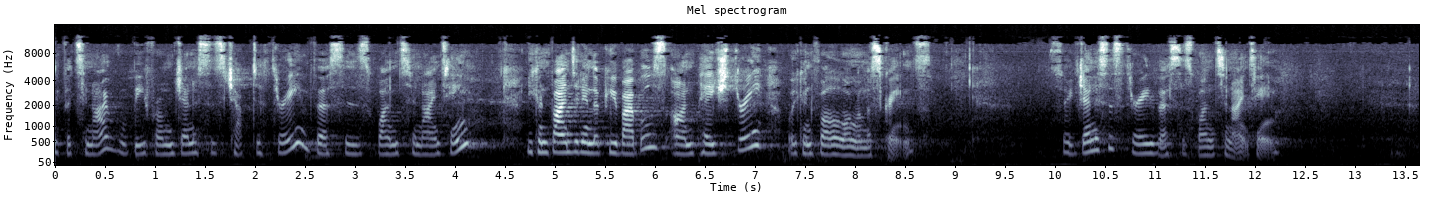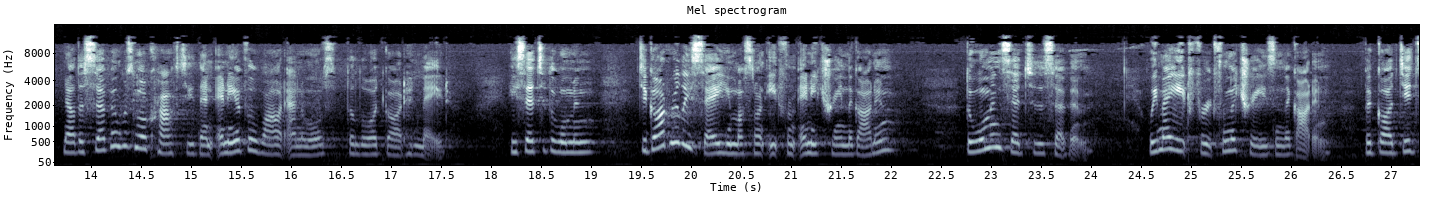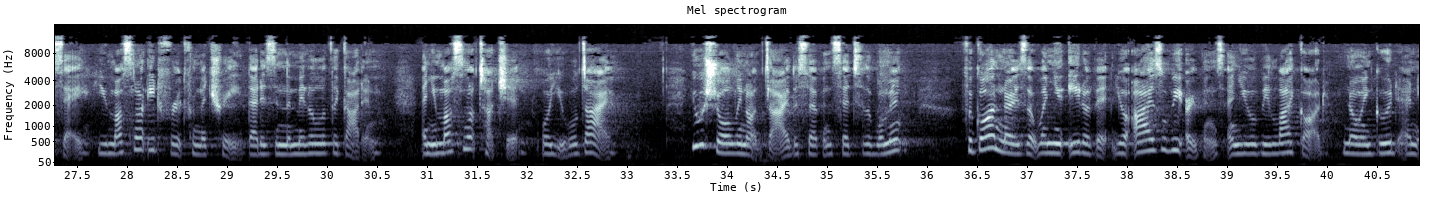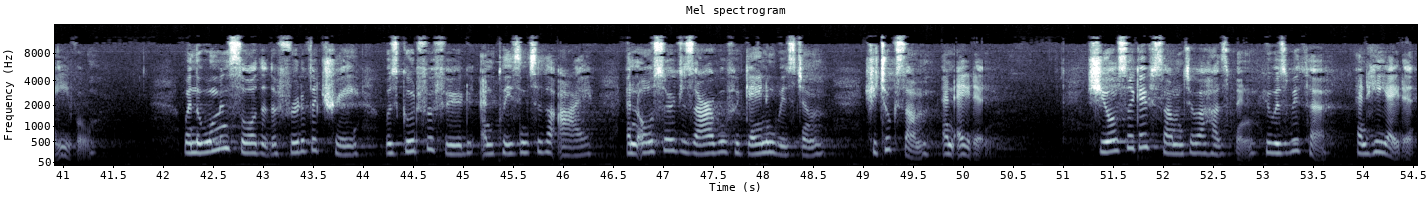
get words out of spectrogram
reading for tonight will be from Genesis chapter 3, verses 1 to 19. You can find it in the Pew Bibles on page 3, or you can follow along on the screens. So, Genesis 3, verses 1 to 19. Now the serpent was more crafty than any of the wild animals the Lord God had made. He said to the woman, Did God really say you must not eat from any tree in the garden? The woman said to the serpent, We may eat fruit from the trees in the garden. But God did say, You must not eat fruit from the tree that is in the middle of the garden, and you must not touch it, or you will die. You will surely not die, the serpent said to the woman. For God knows that when you eat of it, your eyes will be opened, and you will be like God, knowing good and evil. When the woman saw that the fruit of the tree was good for food and pleasing to the eye, and also desirable for gaining wisdom, she took some and ate it. She also gave some to her husband, who was with her, and he ate it.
